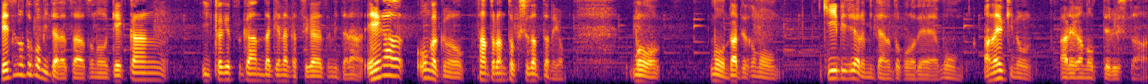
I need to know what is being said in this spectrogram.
別のとこ見たらさその月間1ヶ月間だけなんか違うやつ見たら映画音楽のサントラの特集だったのよ。もうもうだってそのキービジュアルみたいなところでもう「アナ雪」のあれが載ってるしさ。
